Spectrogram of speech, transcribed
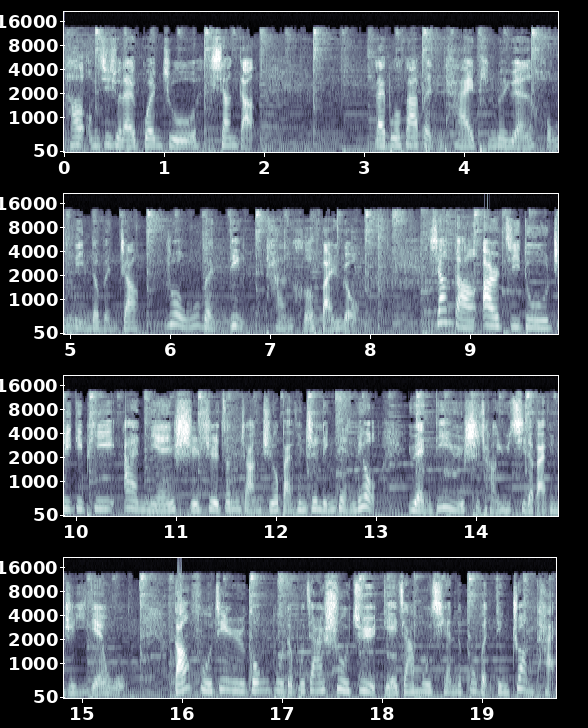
好，我们继续来关注香港。来播发本台评论员洪林的文章：若无稳定，谈何繁荣？香港二季度 GDP 按年实质增长只有百分之零点六，远低于市场预期的百分之一点五。港府近日公布的不佳数据叠加目前的不稳定状态，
